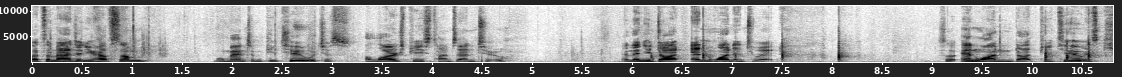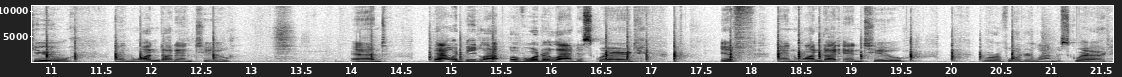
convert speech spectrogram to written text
Let's imagine you have some momentum p2, which is a large piece times n2. And then you dot n1 into it. So n1 dot p2 is q n1 dot n2. And that would be of order lambda squared if n1 dot n2 were of order lambda squared,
